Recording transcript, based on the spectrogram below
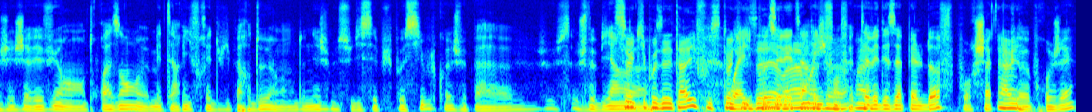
j'avais vu en trois ans euh, mes tarifs réduits par deux. À un moment donné, je me suis dit c'est plus possible, quoi. Je vais pas, je, veux bien. C'est eux qui posaient les tarifs ou c'est toi ouais, qui ils posaient les tarifs en fait. Tu avais des appels d'offres pour chaque ah euh, projet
